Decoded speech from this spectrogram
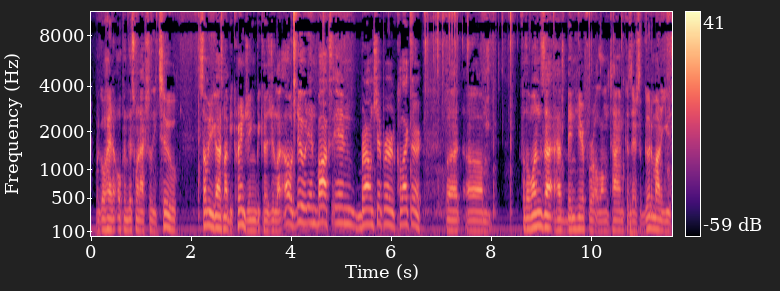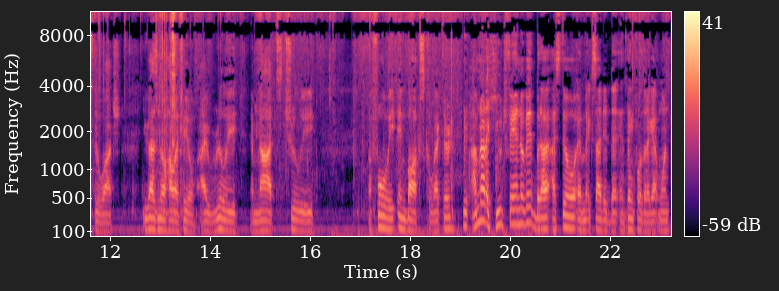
I'm gonna go ahead and open this one actually too. Some of you guys might be cringing because you're like, oh dude, inbox in brown shipper collector. But um, for the ones that have been here for a long time, because there's a good amount of you still watch, you guys know how I feel. I really am not truly a fully inbox collector. I'm not a huge fan of it, but I, I still am excited that, and thankful that I got one.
